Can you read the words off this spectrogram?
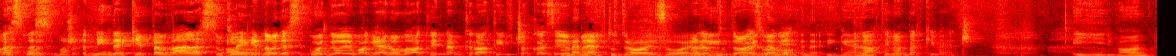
az, az, most mindenképpen választjuk le, igen, hogy ezt gondolja magáról valaki, hogy nem kreatív, csak azért, mert, mert nem tud rajzolni. Mert nem tud rajzolni. Nem, igen. Kreatív ember kíváncsi. Így van.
